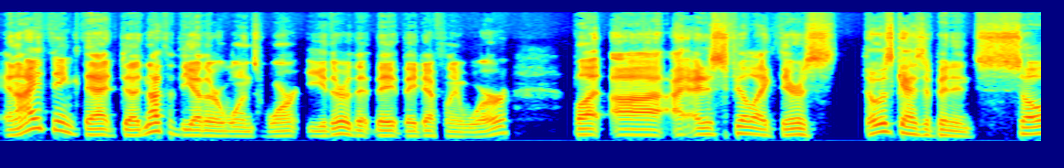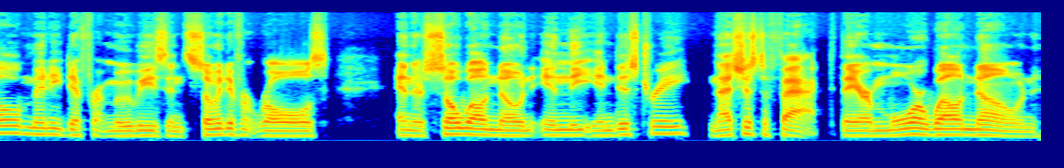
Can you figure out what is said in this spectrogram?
and I think that not that the other ones weren't either, that they they definitely were, but uh, I, I just feel like there's those guys have been in so many different movies and so many different roles, and they're so well known in the industry. And that's just a fact. They are more well known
